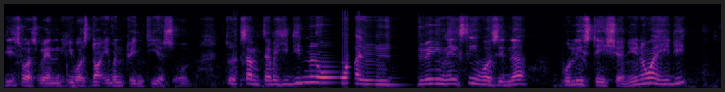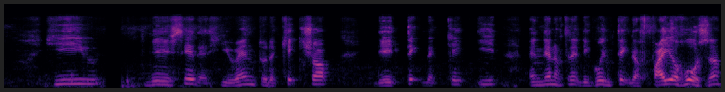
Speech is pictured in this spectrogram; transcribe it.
This was when he was not even 20 years old. Took some tablet. He didn't know what he was doing. Next thing he was in a police station. You know what he did? He they say that he went to the cake shop, they take the cake, eat, and then after that they go and take the fire hose uh,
